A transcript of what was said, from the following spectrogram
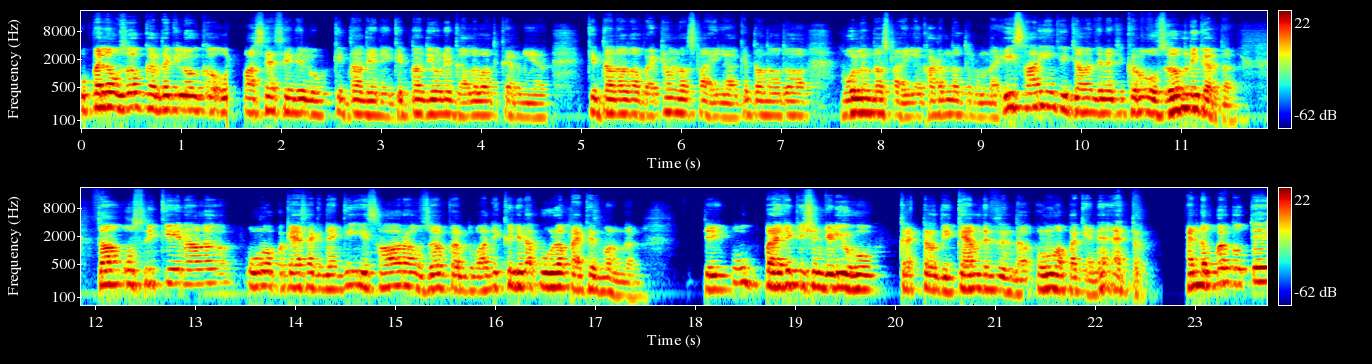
ਉਹ ਪਹਿਲਾਂ ਆਬਜ਼ਰਵ ਕਰਦਾ ਕਿ ਲੋਕ ਉਹ ਪਾਸੇ ਆਸੇ ਦੇ ਲੋਕ ਕਿੱਦਾਂ ਦੇ ਨੇ, ਕਿੱਦਾਂ ਦੀ ਉਹਨੇ ਗੱਲਬਾਤ ਕਰਨੀ ਆ, ਕਿੱਦਾਂ ਦਾ ਉਹਦਾ ਬੈਠਣ ਦਾ ਸਟਾਈਲ ਆ, ਕਿੱਦਾਂ ਦਾ ਉਹਦਾ ਬੋਲਣ ਦਾ ਸਟਾਈਲ ਆ, ਖੜਨ ਦਾ, ਤੁਰਨ ਦਾ, ਇਹ ਸਾਰੀਆਂ ਚੀਜ਼ਾਂ ਜਿਹਨਾਂ ਚਿਕਰ ਉਹ ਆਬਜ਼ਰਵ ਨਹੀਂ ਕਰਦਾ। ਤਾਂ ਉਸ ਤਰੀਕੇ ਨਾਲ ਉਹਨੂੰ ਆਪਾਂ ਕਹਿ ਸਕਦੇ ਹਾਂ ਕਿ ਇਹ ਸਾਰਾ ਆਬਜ਼ਰਵ ਕਰਨ ਤੋਂ ਬਾਅਦ ਇੱਕ ਜਿਹੜਾ ਪੂਰਾ ਪੈਕੇਜ ਬਣਦਾ। ਤੇ ਉਹ ਪ੍ਰੈਜੈਂਟੇਸ਼ਨ ਜਿਹੜੀ ਉਹ ਕਰੈਕਟਰ ਦੀ ਕੈਮਰੇ ਤੇ ਦਿੰਦਾ, ਉਹਨੂੰ ਆਪਾਂ ਕਹਿੰਦੇ ਆ ਐਕਟਰ ਐਂਡ ਨੰਬਰ 2 ਤੇ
